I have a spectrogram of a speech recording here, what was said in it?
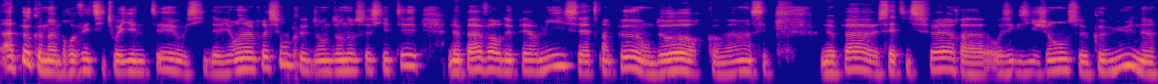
un peu comme un brevet de citoyenneté aussi. D'ailleurs, on a l'impression que dans, nos sociétés, ne pas avoir de permis, c'est être un peu en dehors quand même. C'est ne pas satisfaire aux exigences communes.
